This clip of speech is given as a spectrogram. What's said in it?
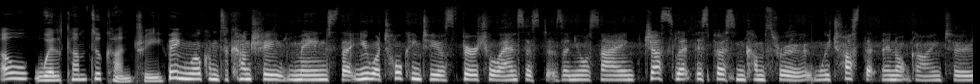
أو Welcome to Country. Being welcome to country means that you are talking to your spiritual ancestors and you're saying just let this person come through. We trust that they're not going to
